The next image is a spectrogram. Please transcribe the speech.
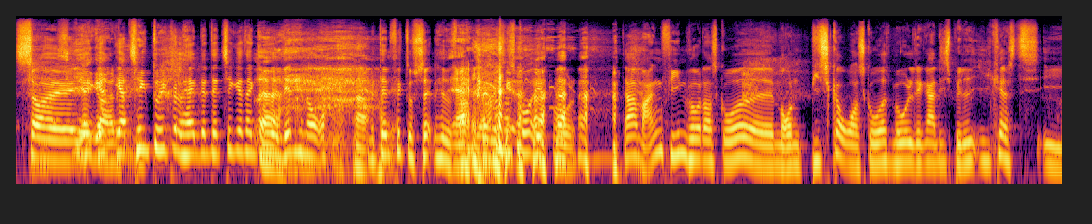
så øh, jeg, jeg, jeg, tænkte, du ikke ville have den. Den tænkte jeg, den kunne jeg lidt henover. Ja. Men den fik du selv frem. Ja. Han har scoret et mål. Der er mange fine på, der har scoret. Øh, Morten Biskov har scoret et mål, dengang de spillede IKAST i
